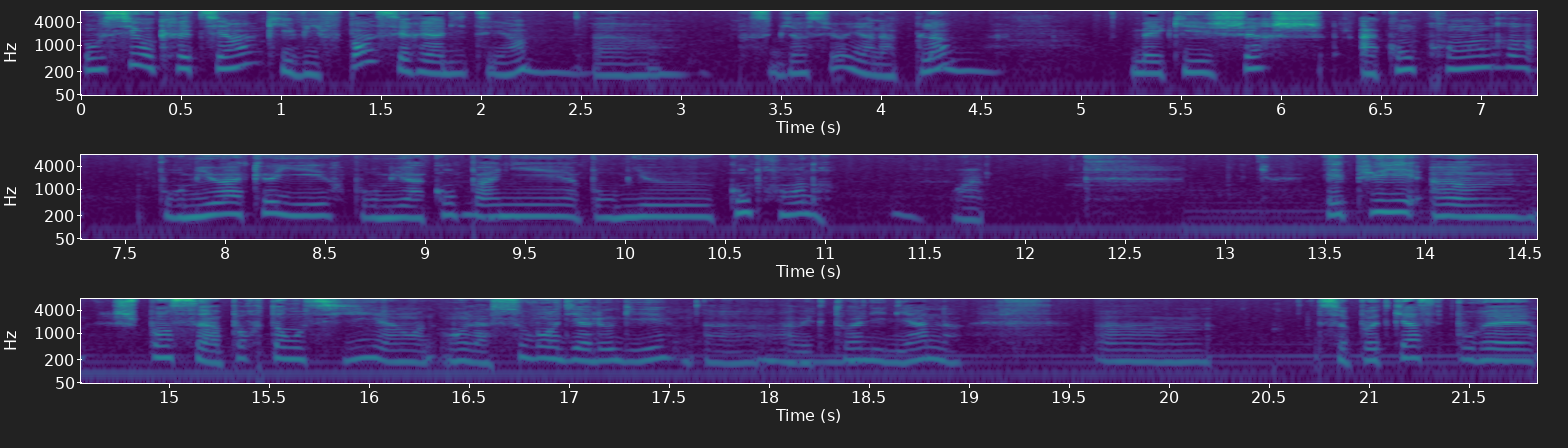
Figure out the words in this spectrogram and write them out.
Aussi aux chrétiens qui vivent pas ces réalités, hein, euh, parce que bien sûr il y en a plein, mais qui cherchent à comprendre pour mieux accueillir, pour mieux accompagner, pour mieux comprendre. Et puis, euh, je pense que c'est important aussi, hein, on, on l'a souvent dialogué euh, avec toi Liliane, euh, ce podcast pourrait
